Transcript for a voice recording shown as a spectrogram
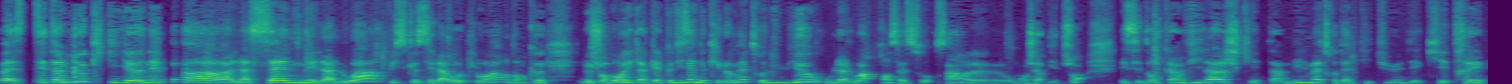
Bah, c'est un lieu qui euh, n'est pas la Seine mais la Loire, puisque c'est la Haute-Loire. Donc euh, le Chambon est à quelques dizaines de kilomètres du lieu où la Loire prend sa source, hein, au Mont-Gerbier-de-Jean. Et c'est donc un village qui est à 1000 mètres d'altitude et qui est très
